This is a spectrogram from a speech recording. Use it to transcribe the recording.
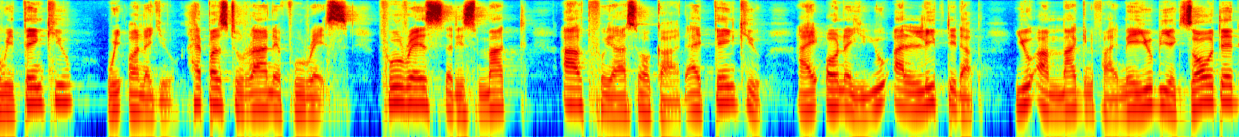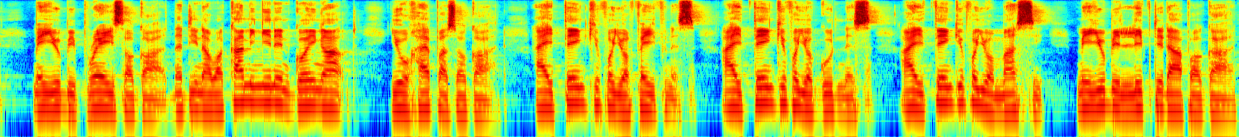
we thank you. We honor you. Help us to run a full race. Full race that is marked out for us, oh God. I thank you. I honor you. You are lifted up. You are magnified. May you be exalted. May you be praised, oh God, that in our coming in and going out, you help us, oh God. I thank you for your faithfulness. I thank you for your goodness. I thank you for your mercy. May you be lifted up, O God.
